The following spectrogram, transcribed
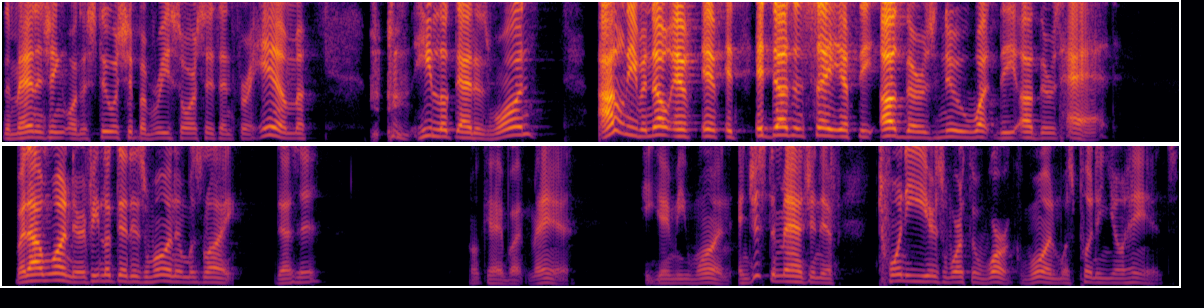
the managing or the stewardship of resources. And for him, he looked at as one. I don't even know if, if it, it doesn't say if the others knew what the others had. But I wonder if he looked at his one and was like, does it? Okay, but man, he gave me one. And just imagine if 20 years worth of work, one was put in your hands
